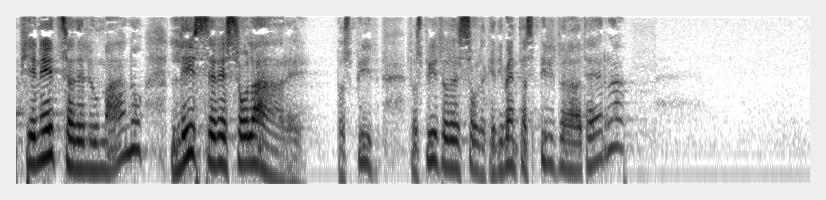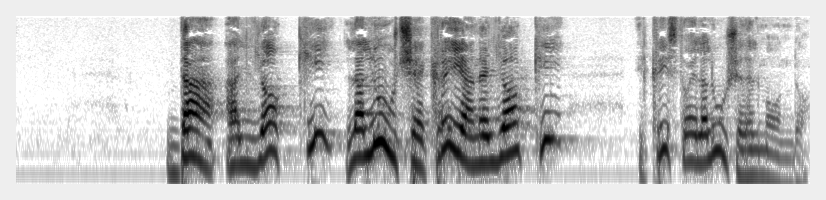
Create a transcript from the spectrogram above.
pienezza dell'umano, l'essere solare, lo spirito, lo spirito del sole che diventa spirito della terra, dà agli occhi la luce, crea negli occhi, il Cristo è la luce del mondo,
